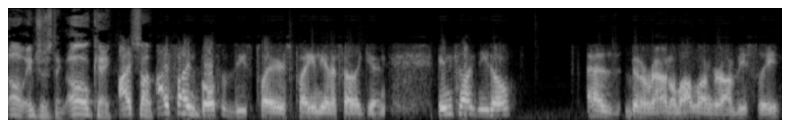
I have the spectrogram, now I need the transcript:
Oh, interesting. Oh, okay. I, fi- I find both of these players playing in the NFL again. Incognito has been around a lot longer, obviously,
